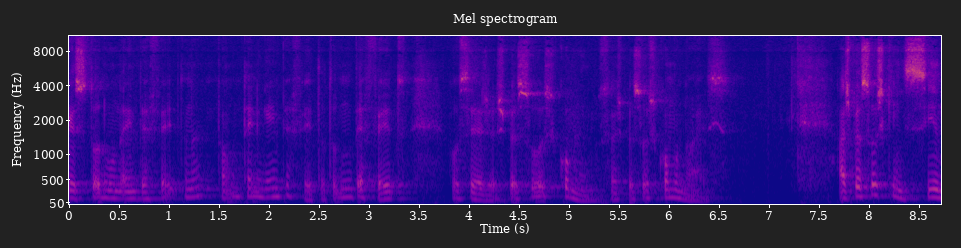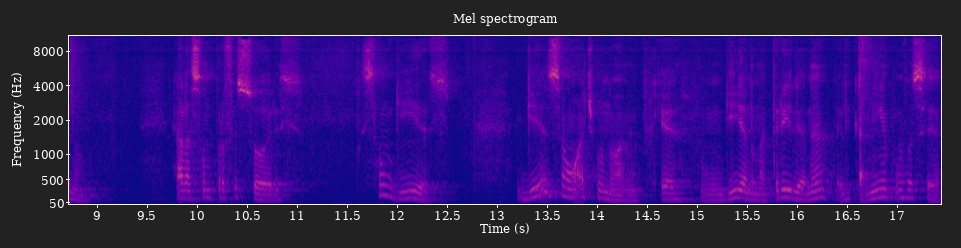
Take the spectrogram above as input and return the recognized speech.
Porque se todo mundo é imperfeito, né? Então não tem ninguém imperfeito, é todo mundo perfeito. Ou seja, as pessoas comuns, as pessoas como nós. As pessoas que ensinam, elas são professores, são guias. Guias é um ótimo nome, porque um guia numa trilha, né? Ele caminha com você.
